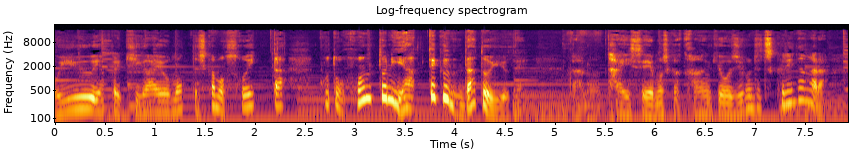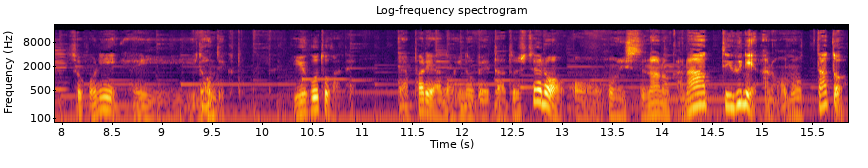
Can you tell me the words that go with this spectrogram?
いうやっぱり気概を持ってしかもそういったことを本当にやってくんだというねあの体制もしくは環境を自分で作りながらそこに挑んでいくということがねやっぱりあのイノベーターとしての本質なのかなっていうふうにあの思ったと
